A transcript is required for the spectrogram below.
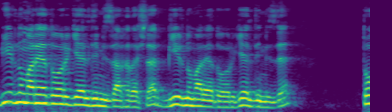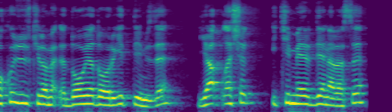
Bir numaraya doğru geldiğimizde arkadaşlar bir numaraya doğru geldiğimizde 900 kilometre doğuya doğru gittiğimizde yaklaşık iki meridyen arası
